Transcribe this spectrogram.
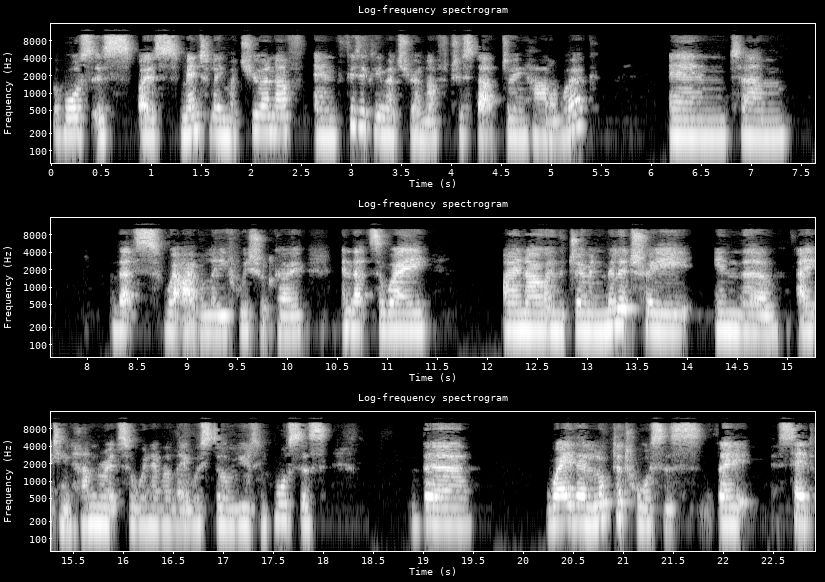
the horse is both mentally mature enough and physically mature enough to start doing harder work. And um, that's where I believe we should go. And that's the way I know in the German military in the 1800s or whenever they were still using horses, the way they looked at horses, they said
